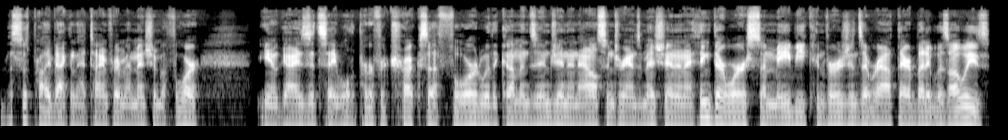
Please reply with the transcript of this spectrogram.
this was probably back in that time frame I mentioned before. You know, guys that say, "Well, the perfect truck's a Ford with a Cummins engine and Allison transmission," and I think there were some maybe conversions that were out there, but it was always,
